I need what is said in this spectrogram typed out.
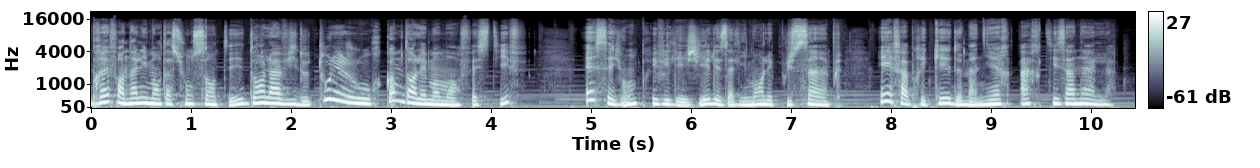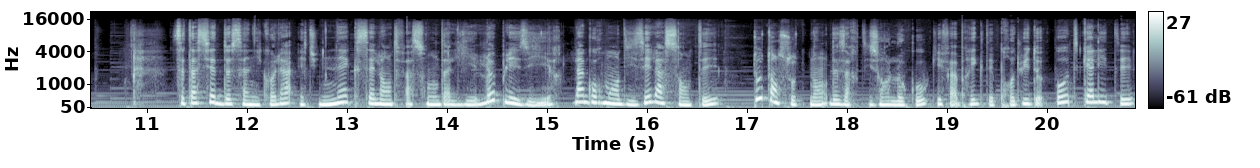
Bref, en alimentation santé, dans la vie de tous les jours comme dans les moments festifs, essayons de privilégier les aliments les plus simples et fabriqués de manière artisanale. Cette assiette de Saint-Nicolas est une excellente façon d'allier le plaisir, la gourmandise et la santé, tout en soutenant des artisans locaux qui fabriquent des produits de haute qualité.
